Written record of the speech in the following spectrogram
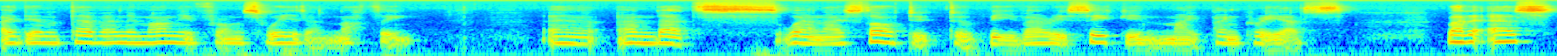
I didn't have any money from Sweden, nothing. Uh, and that's when I started to be very sick in my pancreas. But as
